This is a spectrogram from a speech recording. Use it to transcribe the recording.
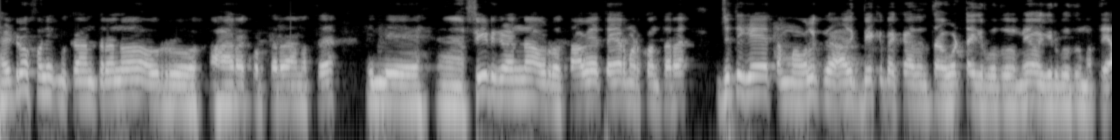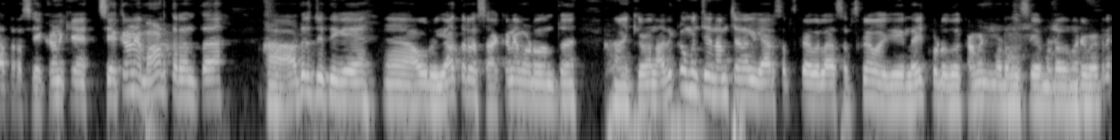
ಹೈಡ್ರೋಫೋನಿಕ್ ಮುಖಾಂತರನೂ ಅವರು ಆಹಾರ ಕೊಡ್ತಾರ. ಮತ್ತೆ ಇಲ್ಲಿ ಫೀಡ್ಗಳನ್ನ ಅವರು ತಾವೇ ತಯಾರು ಮಾಡ್ಕೊಂತಾರ. ಜೊತೆಗೆ ತಮ್ಮ ಹೊಲಕ್ಕೆ ಅದಕ್ಕೆ ಬೇಕು ಬೇಕಾದಂತ ಒಟ್ಟಾಗಿರ್ಬೋದು, ಮೇವಾಗಿರ್ಬೋದು, ಮತ್ತೆ ಯಾವ ತರ ಶೇಖರಣೆ ಶೇಖರಣೆ ಮಾಡ್ತಾರಂತ ಅದ್ರ ಜೊತೆಗೆ ಅವರು ಯಾವ ತರ ಸಾಕಣೆ ಮಾಡೋದಂತ ಕೇಳೋಣ. ಅದಕ್ಕೂ ಮುಂಚೆ ನಮ್ಮ ಚಾನಲ್ಗೆ ಯಾರು ಸಬ್ಸ್ಕ್ರೈಬ್ ಇಲ್ಲ ಸಬ್ಸ್ಕ್ರೈಬ್ ಆಗಿ ಲೈಕ್ ಕೊಡೋದು ಕಾಮೆಂಟ್ ಮಾಡೋದು ಶೇರ್ ಮಾಡೋದು ಮರಿಬೇಡ್ರಿ.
